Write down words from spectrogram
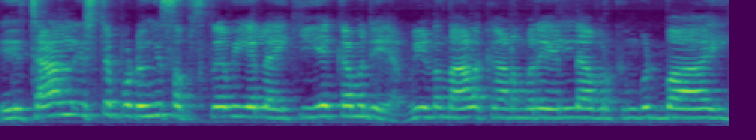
ഈ ചാനൽ ഇഷ്ടപ്പെടുമെങ്കിൽ സബ്സ്ക്രൈബ് ചെയ്യുക ലൈക്ക് ചെയ്യുക കമന്റ് ചെയ്യുക. വീണ്ടും നാളെ കാണും വരെ എല്ലാവർക്കും ഗുഡ് ബൈ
